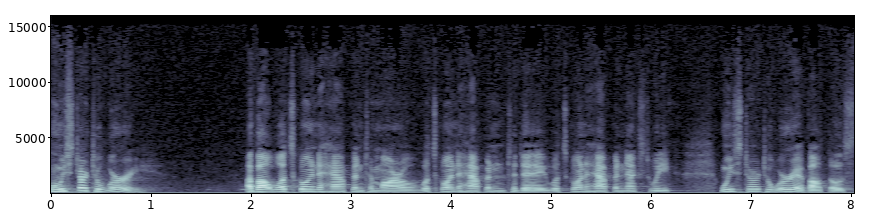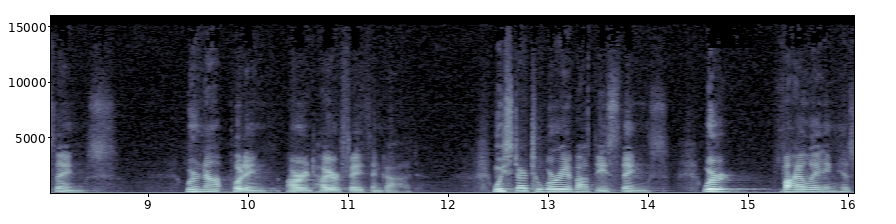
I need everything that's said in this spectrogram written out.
When we start to worry about what's going to happen tomorrow, what's going to happen today, what's going to happen next week, we start to worry about those things. We're not putting our entire faith in God. We start to worry about these things. We're violating his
